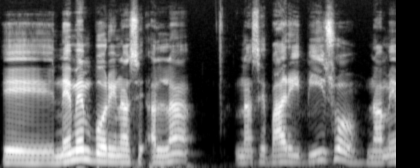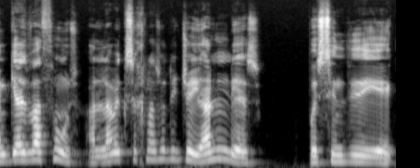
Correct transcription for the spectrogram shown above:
ε, ναι μεν μπορεί να σε, αλλά να σε πάρει πίσω, να μην πιάσεις βαθμούς, αλλά μην ξεχνάς ότι και οι άλλες που συνδυ...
